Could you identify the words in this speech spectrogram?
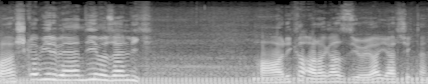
Başka bir beğendiğim özellik. Harika ara gaz diyor ya gerçekten.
